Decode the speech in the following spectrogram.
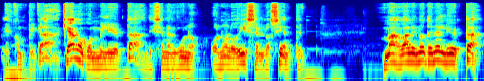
es complicada. ¿Qué hago con mi libertad? Dicen algunos, o no lo dicen, lo sienten. Más vale no tener libertad.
